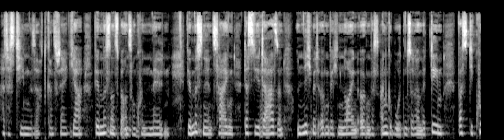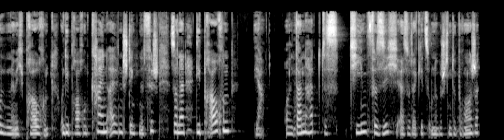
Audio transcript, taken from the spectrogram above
hat das Team gesagt, ganz schnell, ja, wir müssen uns bei unseren Kunden melden. Wir müssen ihnen zeigen, dass sie da sind und nicht mit irgendwelchen neuen irgendwas angeboten, sondern mit dem, was die Kunden nämlich brauchen. Und die brauchen keinen alten stinkenden Fisch, sondern die brauchen, ja, und dann hat das Team für sich, also da geht es um eine bestimmte Branche,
